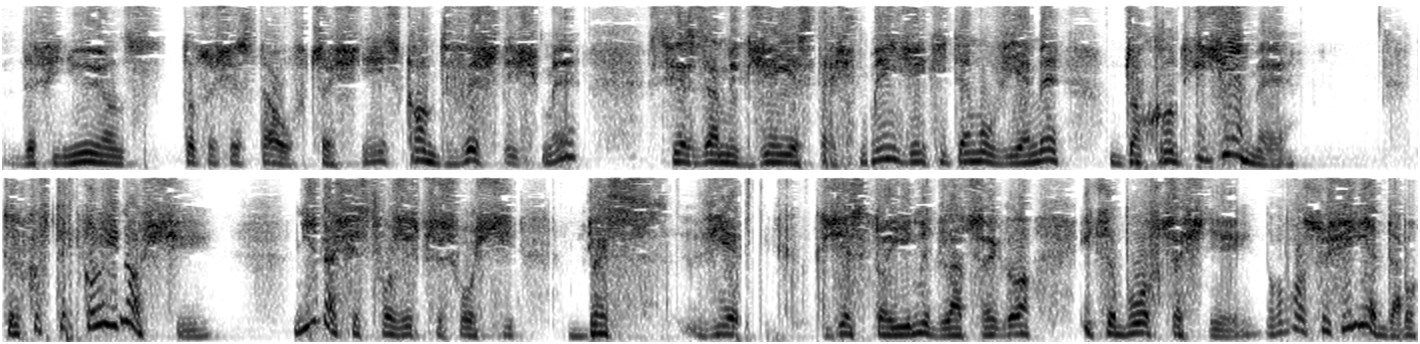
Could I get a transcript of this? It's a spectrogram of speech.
definiując to, co się stało wcześniej, skąd wyszliśmy, stwierdzamy, gdzie jesteśmy i dzięki temu wiemy, dokąd idziemy. Tylko w tej kolejności. Nie da się stworzyć przyszłości bez wiedzy, gdzie stoimy, dlaczego i co było wcześniej. No po prostu się nie da, bo,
